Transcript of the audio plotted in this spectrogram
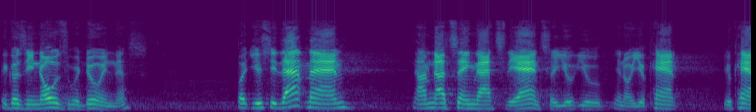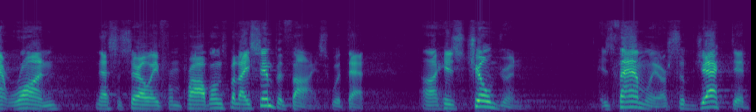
because he knows we're doing this. But you see, that man, I'm not saying that's the answer. You, you, you, know, you, can't, you can't run necessarily from problems, but I sympathize with that. Uh, his children, his family are subjected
